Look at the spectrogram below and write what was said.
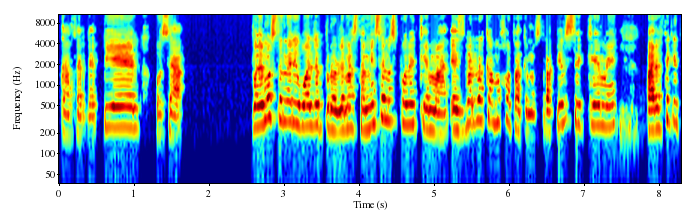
cáncer de piel, o sea, podemos tener igual de problemas, también se nos puede quemar. Es verdad que a para que nuestra piel se queme, parece que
